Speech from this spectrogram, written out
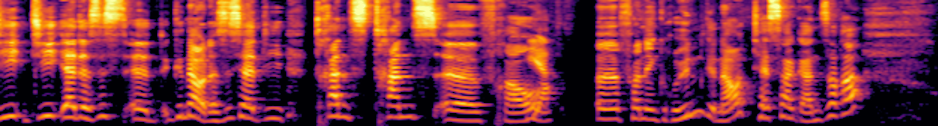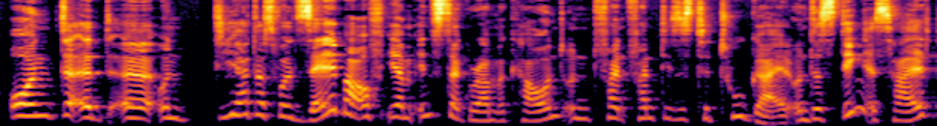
Die, die, ja, das ist, äh, genau, das ist ja die Trans-Trans-Frau Ja. äh, von den Grünen, genau, Tessa Ganserer. Und, äh, äh, und die hat das wohl selber auf ihrem Instagram-Account und fand, fand dieses Tattoo geil. Und das Ding ist halt,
